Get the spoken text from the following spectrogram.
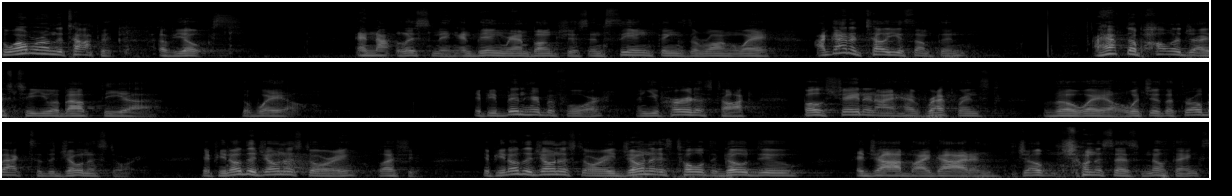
So while we're on the topic of yokes and not listening and being rambunctious and seeing things the wrong way, I got to tell you something. I have to apologize to you about the, uh, the whale. If you've been here before and you've heard us talk, both Shane and I have referenced the whale, which is a throwback to the Jonah story. If you know the Jonah story, bless you. If you know the Jonah story, Jonah is told to go do a job by God, and Jonah says, No thanks,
